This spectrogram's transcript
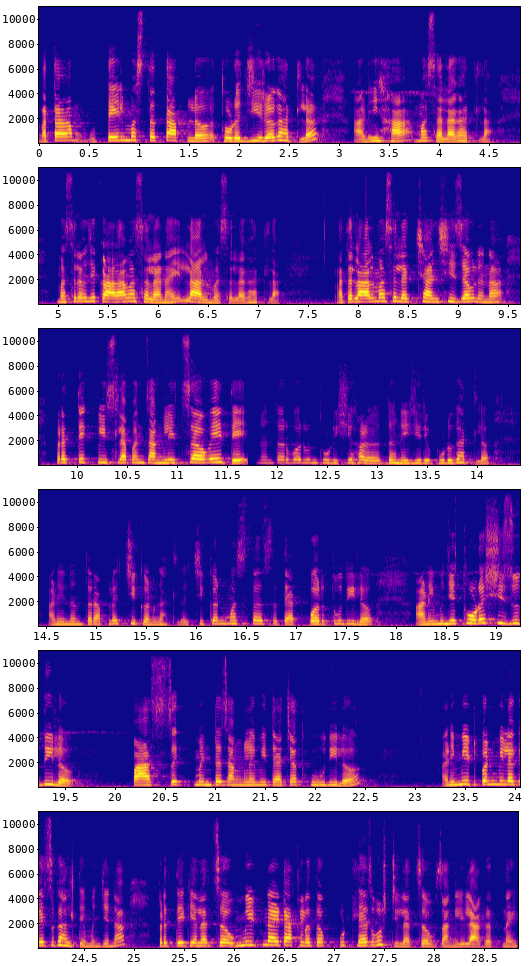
आता तेल मस्त तापलं थोडं जिरं घातलं आणि हा मसाला घातला. मसाला म्हणजे काळा मसाला नाही लाल मसाला घातला. आता लाल मसाल्यात छान शिजवलं ना प्रत्येक पीसला पण चांगली चव येते. नंतर वरून थोडीशी हळद धनेजिरे पूड घातलं आणि नंतर आपलं चिकन घातलं. चिकन मस्त असं त्यात परतू दिलं आणि म्हणजे थोडं शिजू दिलं. पाच एक मिनटं चांगलं मी त्याच्यात होऊ दिलं. आणि मीठ पण मी लगेच घालते. म्हणजे ना प्रत्येक याला चव मीठ नाही टाकलं तर कुठल्याच गोष्टीला चव चांगली लागत नाही.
